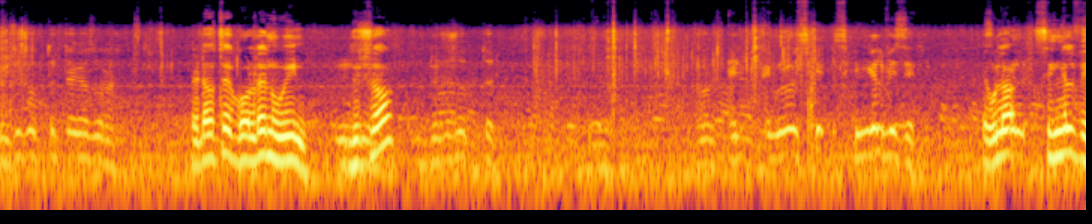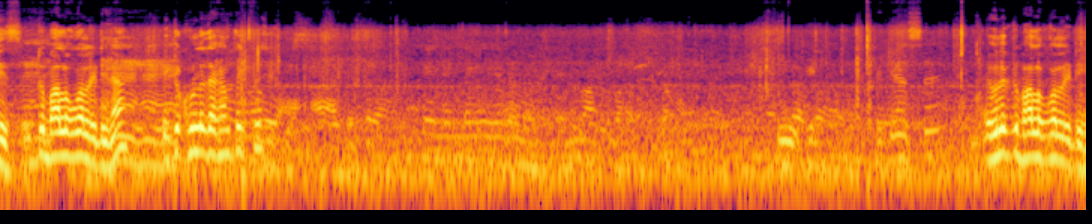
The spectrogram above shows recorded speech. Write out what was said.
দুশো সত্তর টাকা জোড়া। এটা হচ্ছে গোল্ডেন উইন দুশো দুশো সত্তর। এগুলো সিঙ্গেল পিসের এগুলো সিঙ্গেল পিস একটু ভালো কোয়ালিটি না? হ্যাঁ, হ্যাঁ। একটু খুলে দেখান তো একটু। এটা আছে। এগুলো একটু ভালো কোয়ালিটি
